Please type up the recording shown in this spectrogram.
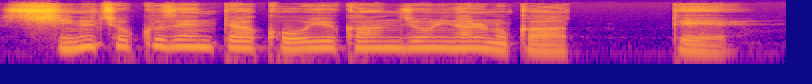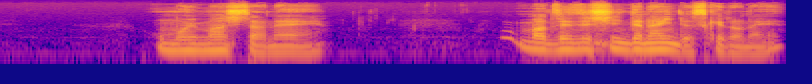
死ぬ直前ってはこういう感情になるのかって思いましたね。まあ全然死んでないんですけどね。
